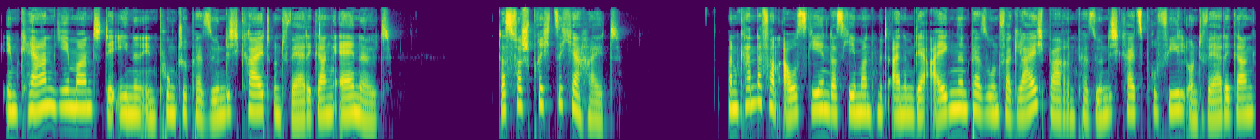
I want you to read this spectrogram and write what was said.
im Kern jemand, der ihnen in puncto Persönlichkeit und Werdegang ähnelt. Das verspricht Sicherheit. Man kann davon ausgehen, dass jemand mit einem der eigenen Person vergleichbaren Persönlichkeitsprofil und Werdegang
